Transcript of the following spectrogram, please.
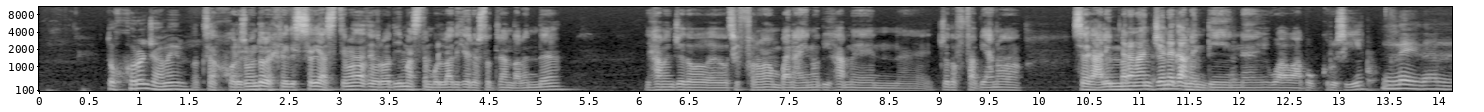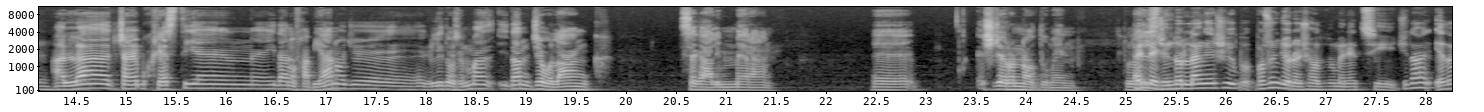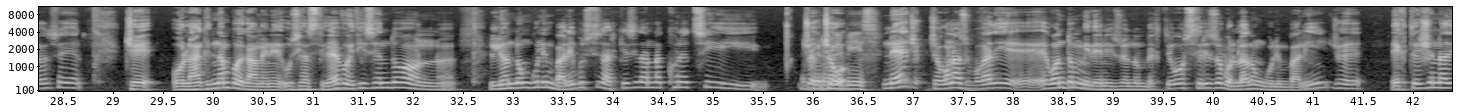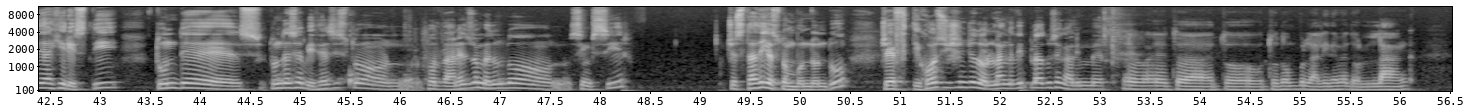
το χώρο για μένα. Να ξαχωρίσουμε το παιχνίδι σε διαστήματα, θεωρώ ότι είμαστε πολλά τυχεροί στο 35. Είχαμε και το, το συμφωνώ με τον Παναήν ότι είχαμε ε, και τον Φαπιάνο σε καλή μέρα αν και δεν έκαμε την ε, wow, αποκρουσή. Ναι, ήταν... Αλλά και που χρειάστηκε ε, ήταν ο Φαπιάνο και γλίτωσε μας. Ήταν και ο Λάγκ σε καλή μέρα. Ε, Έχει καιρό να το δούμε. Πέλε, τουλάχιστον. και τον Λάγκ έχει πόσο καιρό έχει να το δούμε έτσι. Και ήταν- έδωσε- Και ο Λάγκ ήταν που έκαμε, ε, ουσιαστικά βοήθησε τον ε, λίγο τον Κουλιμπαλί που στις αρχές ήταν να κον έτσι... Και- και εγώ- επιρρεπής. Ναι, και και εγώ να σου πω κάτι, ε, εγώ τον μηδενίζω τον παίχτη, εγώ στηρίζω πολλά τον Κουλιμπαλί και εχθές είχε να διαχειριστεί τούντες, τούντες επιθέσεις των, των Δανέζων με τον, τον Σιμσίρ και στάθηκε στον πόντον του και ευτυχώς είχε και τον Λάγκ δίπλα του σε καλή μέρα. Ε, ε, το, το, το, τον που λαλείτε με τον Λάγκ,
